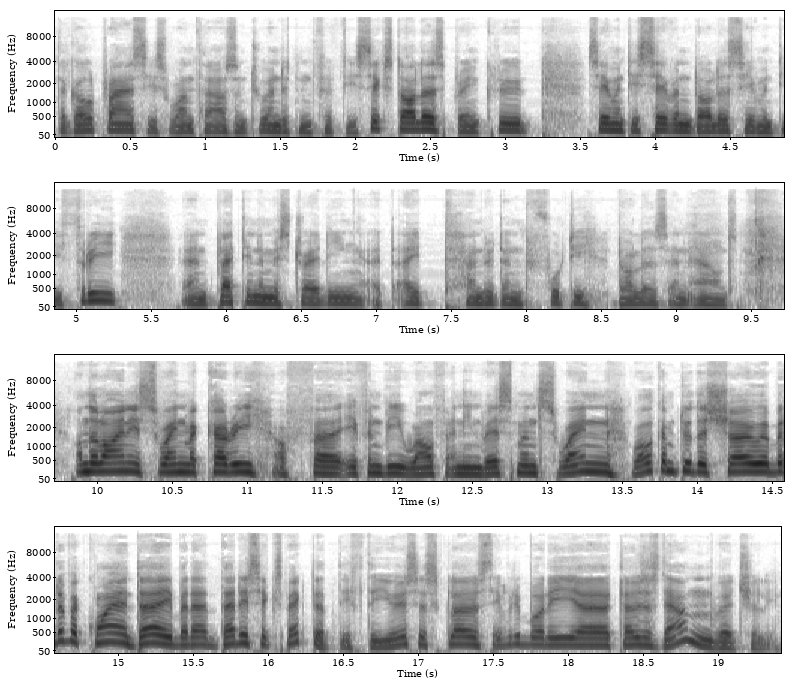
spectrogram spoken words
The gold price is $1,256. Brent crude $77.73. And platinum is trading at $840 an ounce. On the line is Wayne McCurrie of uh, FNB Wealth and Investments. Wayne, welcome to the show. A bit of a quiet day, but uh, that is expected. If the US is closed, everybody uh, closes down virtually.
